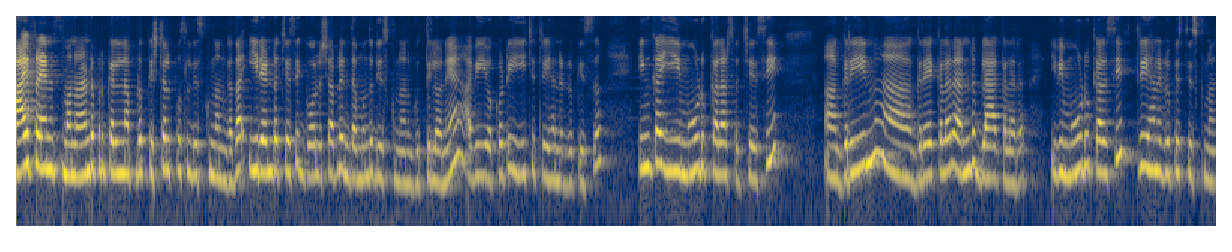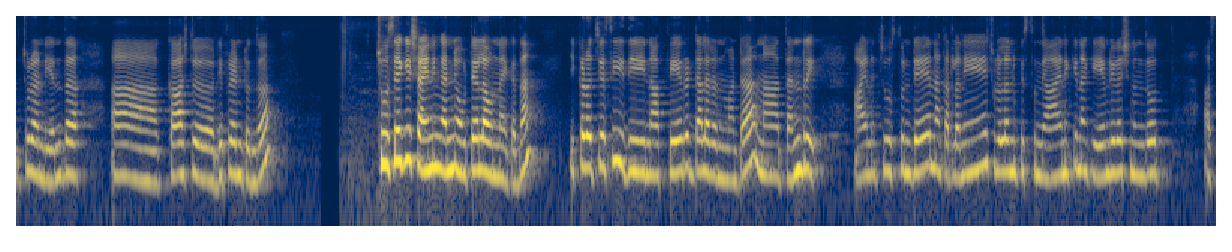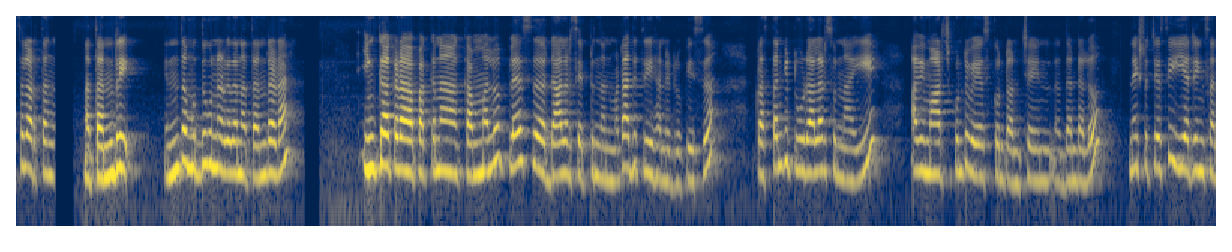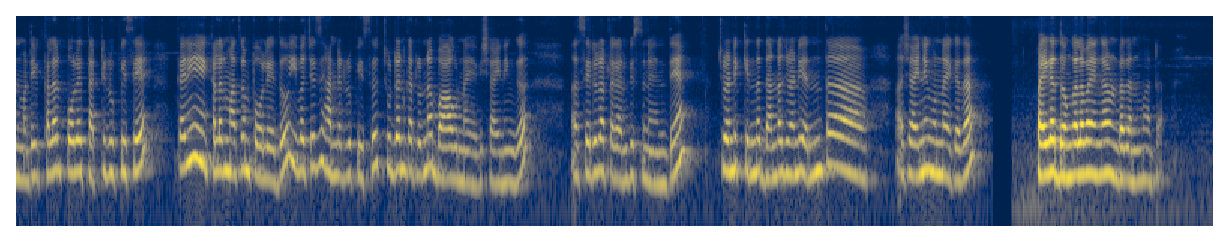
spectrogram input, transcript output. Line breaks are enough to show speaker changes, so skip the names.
Hi friends మొన్న అనంతపురికి వెళ్ళినప్పుడు crystal పూసలు తీసుకున్నాను కదా ఈ రెండు వచ్చేసి గోల్డ్ షాప్లో ఇంతకుముందు తీసుకున్నాను గుత్తిలోనే. అవి ఒకటి ఈచ్ త్రీ హండ్రెడ్ రూపీస్ ఇంకా ఈ మూడు కలర్స్ వచ్చేసి green grey colour and black colour. ఇవి మూడు కలిసి త్రీ హండ్రెడ్ రూపీస్ తీసుకున్నాను. చూడండి ఎంత కాస్ట్ డిఫరెంట్ ఉందో. చూసేకి షైనింగ్ అన్నీ ఒకటేలా ఉన్నాయి కదా. ఇక్కడ వచ్చేసి ఇది నా ఫేవరెట్ డాలర్ అనమాట నా తండ్రి ఆయన చూస్తుంటే నాకు అట్లనే చూడాలనిపిస్తుంది. ఆయనకి నాకు ఏం రిలేషన్ ఉందో అస్సలు అర్థం కాదు. నా తండ్రి ఎంత ముద్దుగా ఉన్నాడు కదా నా తండ్రడా? ఇంకా అక్కడ పక్కన కమ్మలు ప్లస్ డాలర్ సెట్ ఉందన్నమాట. అది త్రీ హండ్రెడ్ రూపీస్ ప్రస్తుతానికి టూ డాలర్స్ ఉన్నాయి. అవి మార్చుకుంటూ వేసుకుంటాను చైన్ దండలు. నెక్స్ట్ వచ్చేసి ఇయర్ రింగ్స్ అనమాట ఇవి కలర్ పోలేదు థర్టీ రూపీసే కానీ కలర్ మాత్రం పోలేదు. ఇవి వచ్చేసి హండ్రెడ్ రూపీస్ చూడడానికి అట్లున్నా బాగున్నాయి అవి షైనింగ్ సెల్లులు అట్లా కనిపిస్తున్నాయి అంతే. చూడండి కింద దండలు చూడండి ఎంత షైనింగ్ ఉన్నాయి కదా. పైగా దొంగల భయంగా ఉండదు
